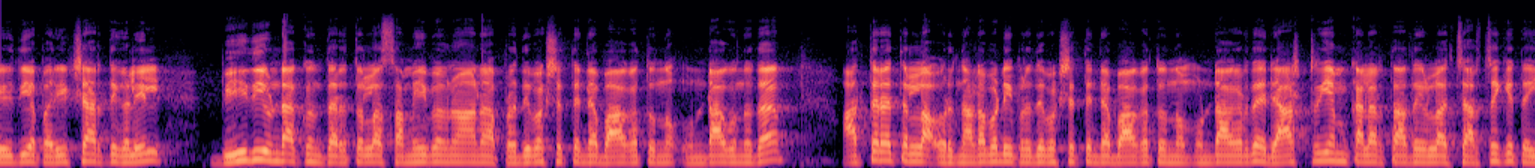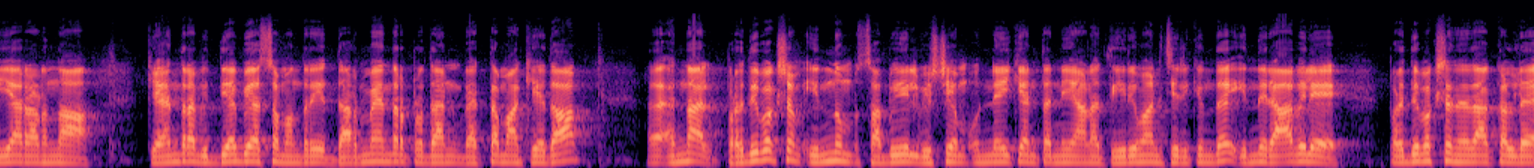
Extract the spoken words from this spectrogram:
എഴുതിയ പരീക്ഷാർത്ഥികളിൽ ഭീതിയുണ്ടാക്കുന്ന തരത്തിലുള്ള സമീപനമാണ് പ്രതിപക്ഷത്തിന്റെ ഭാഗത്തുനിന്ന് ഉണ്ടാകുന്നത്. അത്തരത്തിലുള്ള ഒരു നടപടി പ്രതിപക്ഷത്തിന്റെ ഭാഗത്തുനിന്നും ഉണ്ടാകരുത്. രാഷ്ട്രീയം കലർത്താതെയുള്ള ചർച്ചയ്ക്ക് തയ്യാറാണെന്ന് കേന്ദ്ര വിദ്യാഭ്യാസ മന്ത്രി ധർമ്മേന്ദ്ര പ്രധാൻ വ്യക്തമാക്കിയത്. എന്നാൽ പ്രതിപക്ഷം ഇന്നും സഭയിൽ വിഷയം ഉന്നയിക്കാൻ തന്നെയാണ് തീരുമാനിച്ചിരിക്കുന്നത്. ഇന്ന് രാവിലെ പ്രതിപക്ഷ നേതാക്കളുടെ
